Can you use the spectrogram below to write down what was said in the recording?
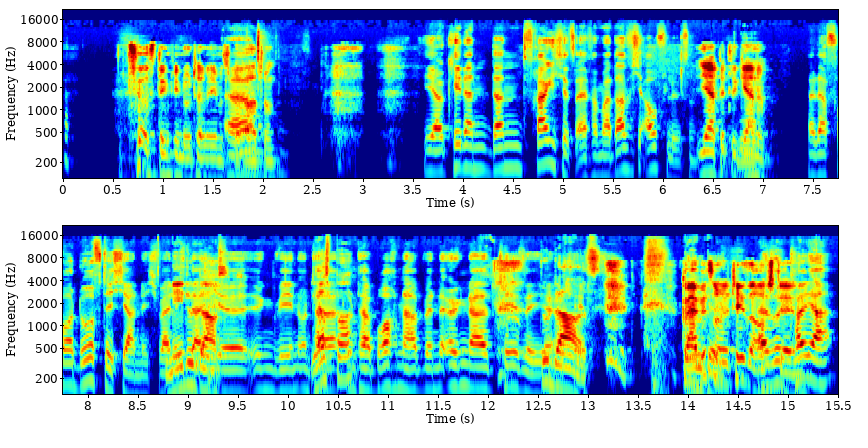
Das klingt wie eine Unternehmensberatung. Ähm, ja, okay, dann, dann frage ich jetzt einfach mal, darf ich auflösen? ja, bitte Ja. Weil davor durfte ich ja nicht, weil Nee, ich du da darfst. hier irgendwen unter, Jasper? unterbrochen habe in irgendeiner These hier. Du darfst. Komm, willst du eine. These Also aufstellen? Kolja,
